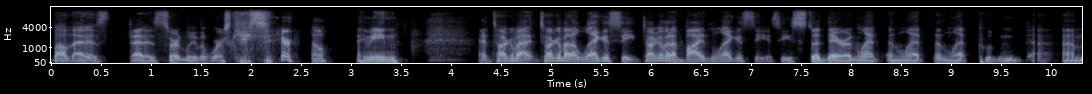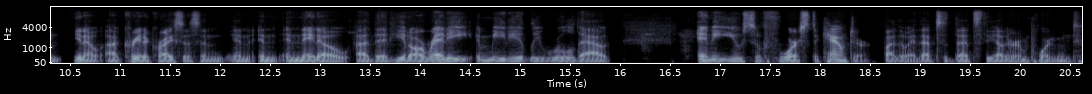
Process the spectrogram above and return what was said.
Well, that is that is certainly the worst case scenario. I mean, uh, talk about talk about a legacy. Talk about a Biden legacy as he stood there and let and let and let Putin, um, you know, uh, create a crisis in in in, in NATO uh, that he had already immediately ruled out any use of force to counter. By the way, that's that's the other important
